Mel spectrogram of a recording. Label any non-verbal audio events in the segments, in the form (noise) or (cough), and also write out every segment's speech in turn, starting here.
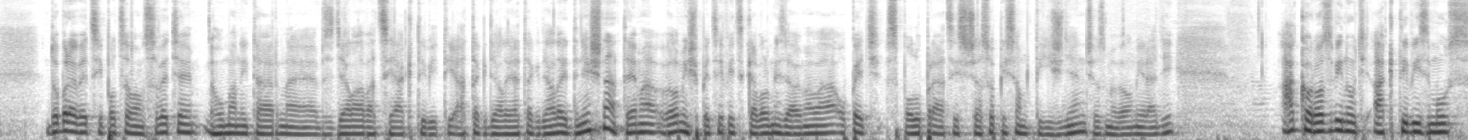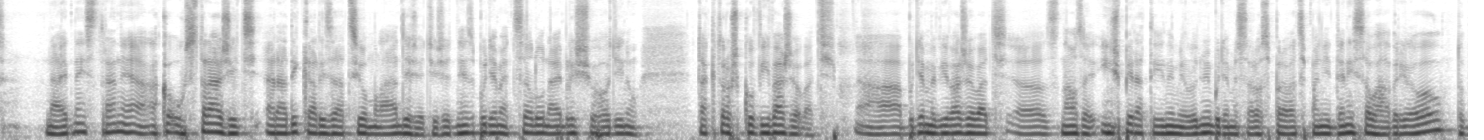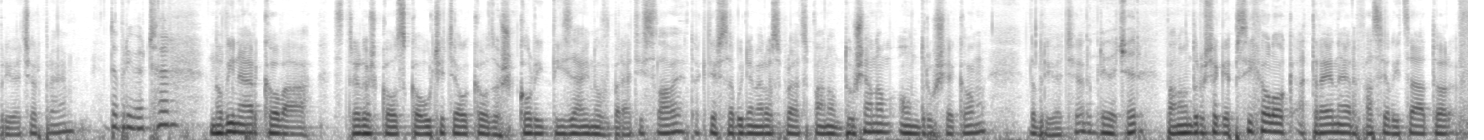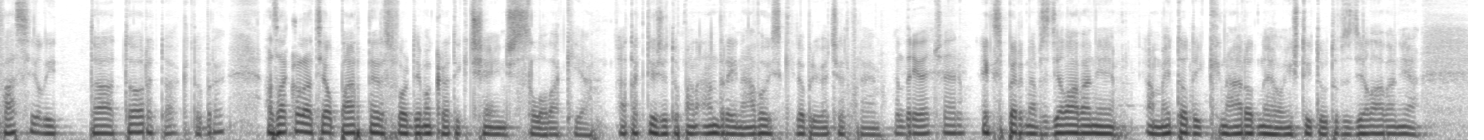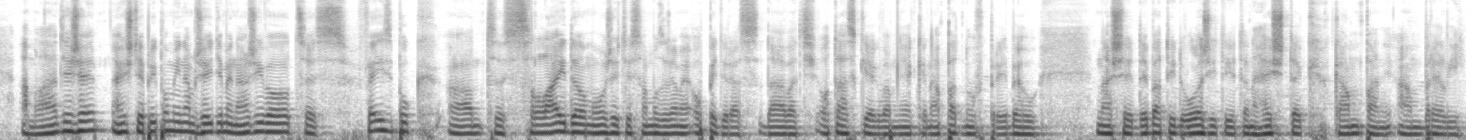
dobré veci po celom svete, humanitárne, vzdelávacie aktivity a tak ďalej a tak ďalej. Dnešná téma veľmi špecifická, veľmi zaujímavá, opäť v spolupráci s časopisom Týždeň, čo sme veľmi radi. Ako rozvinúť aktivizmus na jednej strane a ako ustrážiť radikalizáciu mládeže. Čiže dnes budeme celú najbližšiu hodinu tak trošku vyvažovať. A budeme vyvažovať uh, s naozaj inšpiratívnymi ľuďmi. Budeme sa rozprávať s pani Denisou Havrilovou. Dobrý večer, prajem. Dobrý večer. Novinárkou a stredoškolskou učiteľkou zo školy dizajnu v Bratislave. Taktiež sa budeme rozprávať s pánom Dušanom Ondrušekom. Dobrý večer. Dobrý večer. Pán Ondrušek je psychológ a tréner, facilitátor, facilitátor, tak dobre, a zakladateľ Partners for Democratic Change Slovakia. A taktiež je tu pán Andrej Návojský. Dobrý večer, prajem. Dobrý večer. Expert na vzdelávanie a metodik Národného inštitútu vzdelávania a mládeže. A ešte pripomínam, že ideme naživo cez Facebook a cez slajdo môžete samozrejme opäť raz dávať otázky, ak vám nejaké napadnú v priebehu našej debaty. Dôležitý je ten hashtag kampaň Umbrelly.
